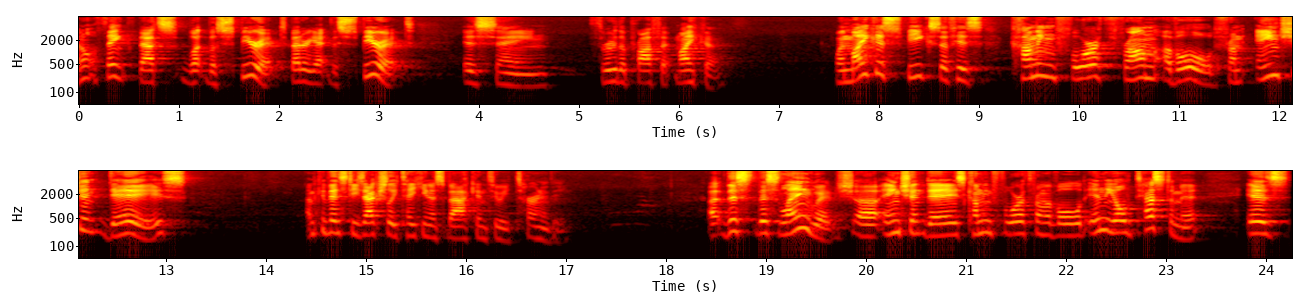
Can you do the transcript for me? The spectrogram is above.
I don't think that's what the Spirit, better yet, the Spirit is saying through the prophet Micah. When Micah speaks of his coming forth from of old, from ancient days, I'm convinced he's actually taking us back into eternity. Uh, this, this language, uh, ancient days, coming forth from of old, in the Old Testament, is,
